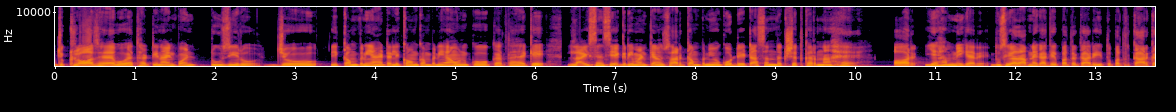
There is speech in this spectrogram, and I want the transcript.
जो क्लॉज है वो है thirty nine point two zero जो ये कंपनियाँ हैं टेलीकॉम कंपनियाँ उनको वो कहता है कि लाइसेंसी एग्रीमेंट के अनुसार कंपनियों को डेटा संरक्षित करना है। और ये हम नहीं कह रहे। दूसरी बात आपने कहा कि पत्रकारी तो पत्रकार का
